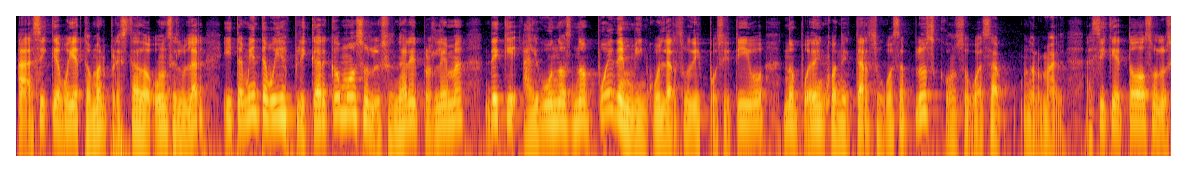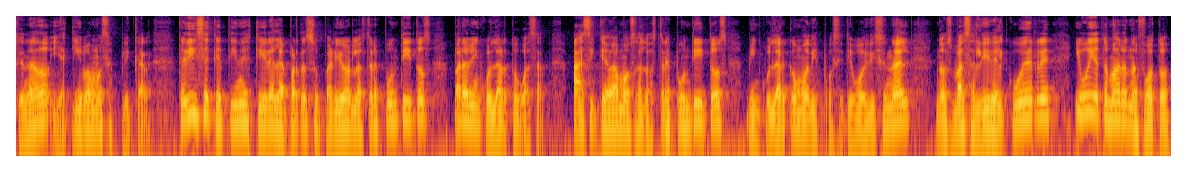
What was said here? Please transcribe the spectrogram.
Así que voy a tomar prestado un celular y también te voy a explicar cómo solucionar el problema de que algunos no pueden vincular su dispositivo, no pueden conectar su WhatsApp Plus con su WhatsApp normal. Así que todo solucionado y aquí vamos a explicar. Te dice que tienes que ir a la parte superior los tres puntitos para vincular tu WhatsApp. Así que vamos a los tres puntitos, vincular como dispositivo adicional, nos va a salir el QR y voy a tomar una foto.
